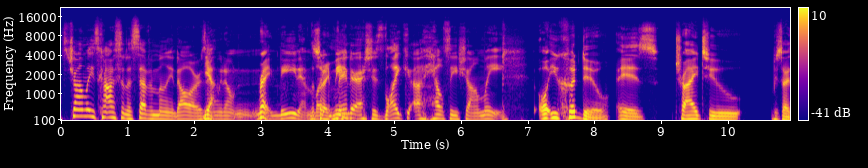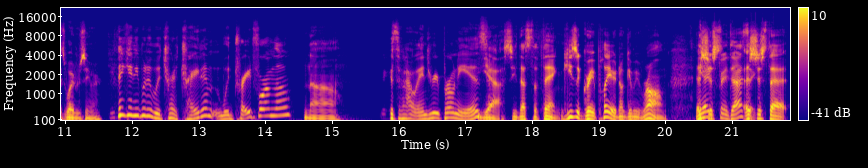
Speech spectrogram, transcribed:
Sean Lee's costing us seven million dollars, Yeah. and we don't Right. need him. That's like, what I mean. Vander Esch is like a healthy Sean Lee. What you could do is try to, besides wide receiver. Do you think anybody would try to trade him? Would trade for him though? No. Because of how injury prone he is. Yeah, see, that's the thing. He's a great player. Don't get me wrong. It's Yeah, he's just fantastic. It's just that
